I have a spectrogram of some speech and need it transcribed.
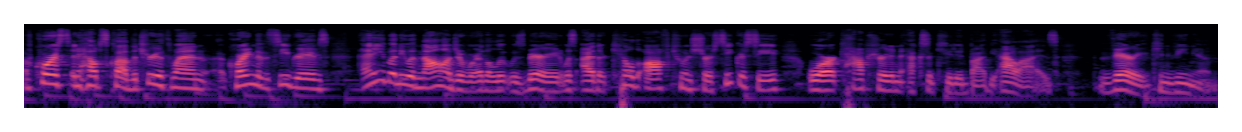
Of course, it helps cloud the truth when, according to the Seagraves, anybody with knowledge of where the loot was buried was either killed off to ensure secrecy or captured and executed by the Allies. Very convenient.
